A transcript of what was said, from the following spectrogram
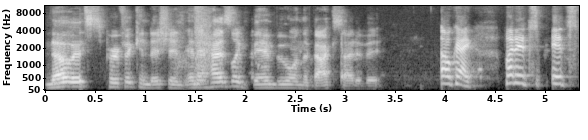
No, it's perfect condition, and it has like bamboo on the backside of it. Okay, but it's it's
